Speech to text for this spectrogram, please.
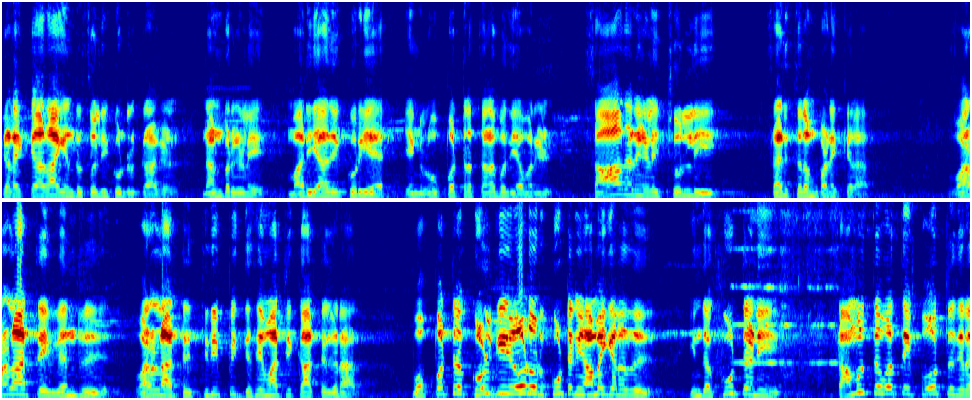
கிடைக்காதா என்று சொல்லி கொண்டிருக்கிறார்கள். நண்பர்களே மரியாதைக்குரிய எங்கள் ஒப்பற்ற தளபதி அவர்கள் சாதனைகளை சொல்லி சரித்திரம் படைக்கிறார். வரலாற்றை வென்று வரலாற்றை திருப்பி திசை மாற்றி காட்டுகிறார். ஒப்பற்ற கொள்கைகளோடு ஒரு கூட்டணி அமைகிறது. இந்த கூட்டணி சமத்துவத்தை போற்றுகிற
